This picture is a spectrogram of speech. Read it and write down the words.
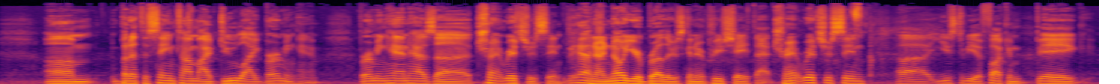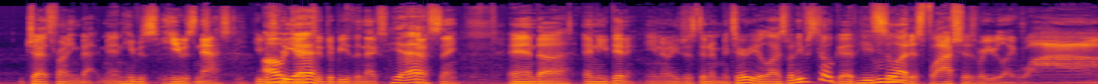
Um, but at the same time, I do like Birmingham. Birmingham has uh, Trent Richardson, Yeah. and I know your brother's gonna appreciate that. Trent Richardson uh, used to be a fucking big Jets running back, man. He was he was nasty. He was Oh, yeah. projected to be the next Yeah. best thing, and uh, and he didn't. You know, he just didn't materialize. But he was still good. He still had his flashes where you're like, wow.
